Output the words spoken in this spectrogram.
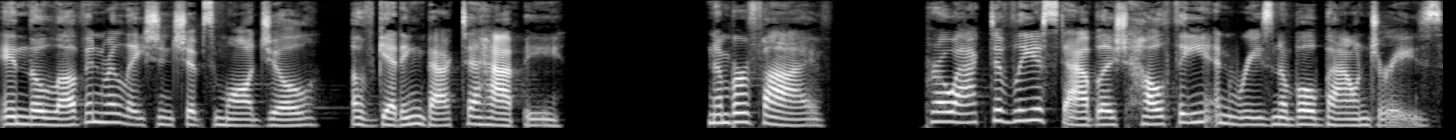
in the Love and Relationships module of Getting Back to Happy. Number five, proactively establish healthy and reasonable boundaries.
